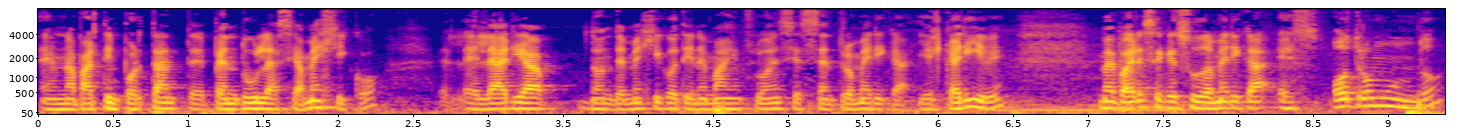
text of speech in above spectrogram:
en una parte importante pendula hacia México, el, área donde México tiene más influencia es Centroamérica y el Caribe. Me parece que Sudamérica es otro mundo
